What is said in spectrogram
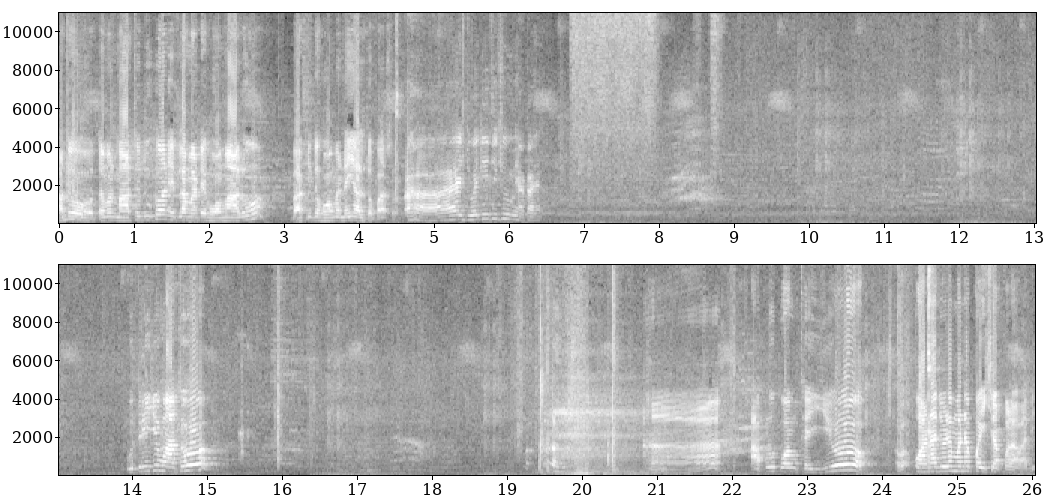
આ તો તમને માથું દુખો ને એટલા માટે હોમાં આલું હો. બાકી તો હોમાં નહીં હાલતો પાછો. હા જોઈ દીધી છું મેં કાંઈ ઉતરી ગયું માથું? હા. આપણું કોમ થઈ ગયું. હવે કોના જોડે મને પૈસા પડાવવા દે.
